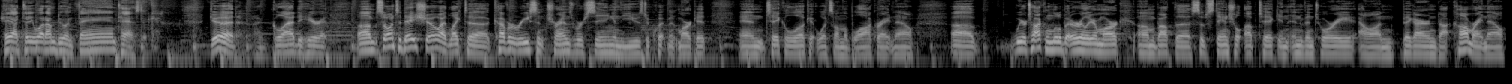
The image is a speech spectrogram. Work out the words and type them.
Hey, I tell you what, I'm doing fantastic. Good. I'm glad to hear it. Um, so, on today's show, I'd like to cover recent trends we're seeing in the used equipment market and take a look at what's on the block right now. Uh, we were talking a little bit earlier, Mark, um, about the substantial uptick in inventory on bigiron.com right now.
